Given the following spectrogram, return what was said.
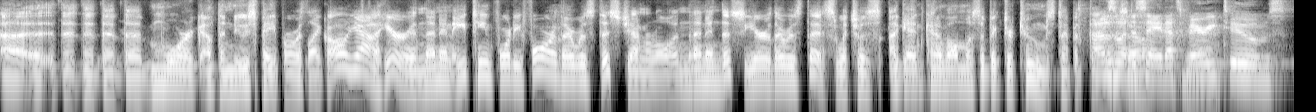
uh, the, the the the morgue of the newspaper with like, oh yeah, here, and then in 1844 there was this general, and then in this year there was this, which was again kind of almost a Victor Tooms type of thing. I was about to say that's very Tooms,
